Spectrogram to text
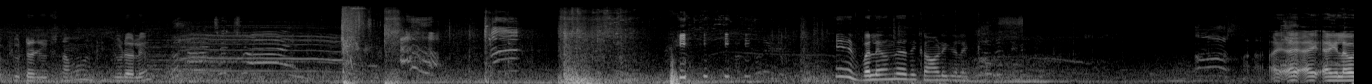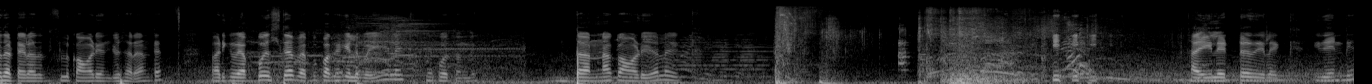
కొంచెం ఫ్యూచర్ చూసినాము ఇంక చూడాలి. ఏ భలే ఉంది అది కామెడీగా like I love that I love that full comedy అని చూసారా? అంటే వాడికి వెబ్ వస్తే వెబ్ పక్కకి వెళ్ళిపోయి లైక్ అయిపోతుంది. ఇంత అన్న కామెడీయా లైక్ హైలైట్ అది లైక్ ఇదేంటి?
